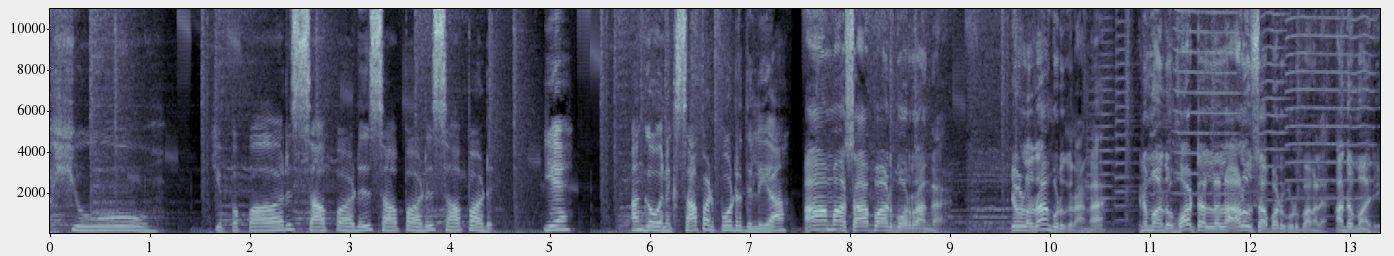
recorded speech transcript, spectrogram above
ஐயோ எப்ப பாரு சாப்பாடு சாப்பாடு சாப்பாடு. ஏன்? அங்க உனக்கு சாப்பாடு போடுறது இல்லையா ஆமா சாப்பாடு போடுறாங்க. இவ்வளவுதான் கொடுக்குறாங்க. இன்னும் அந்த ஹோட்டல்ல எல்லாம் அளவு சாப்பாடு கொடுப்பாங்களே அந்த மாதிரி.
